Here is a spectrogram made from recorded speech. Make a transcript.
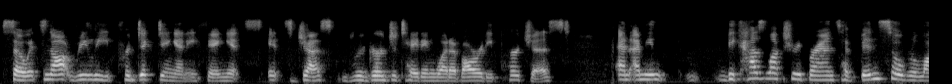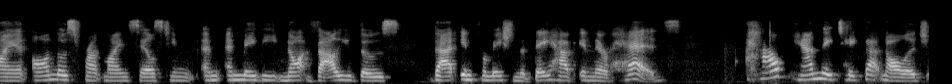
So it's not really predicting anything. It's it's just regurgitating what I've already purchased. And I mean, because luxury brands have been so reliant on those frontline sales team and, and maybe not valued those that information that they have in their heads how can they take that knowledge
